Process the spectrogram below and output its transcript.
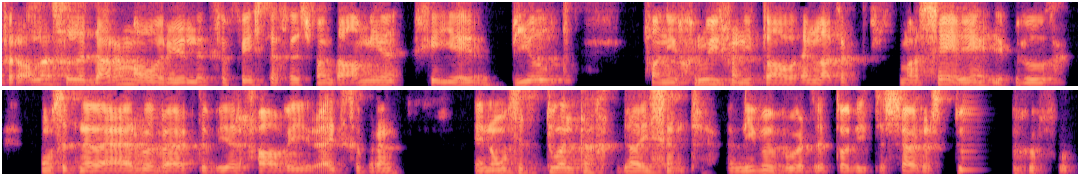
veral as hulle darmal redelik gevestig is want daarmee gee jy 'n beeld van die groei van die taal en laat ek maar sê ek bedoel ons het nou 'n herbewerkte weergawe hier uitgebring en ons het 20000 nuwe woorde tot die thesaurus toegevoeg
